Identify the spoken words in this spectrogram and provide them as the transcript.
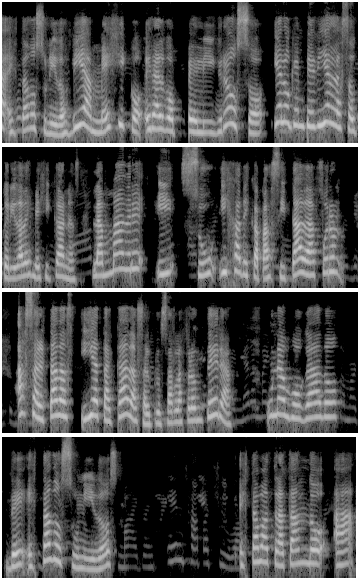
a Estados Unidos vía México era algo peligroso y algo que impedían las autoridades mexicanas. La madre y su hija discapacitada fueron asaltadas y atacadas al cruzar la frontera. Un abogado de Estados Unidos estaba tratando a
